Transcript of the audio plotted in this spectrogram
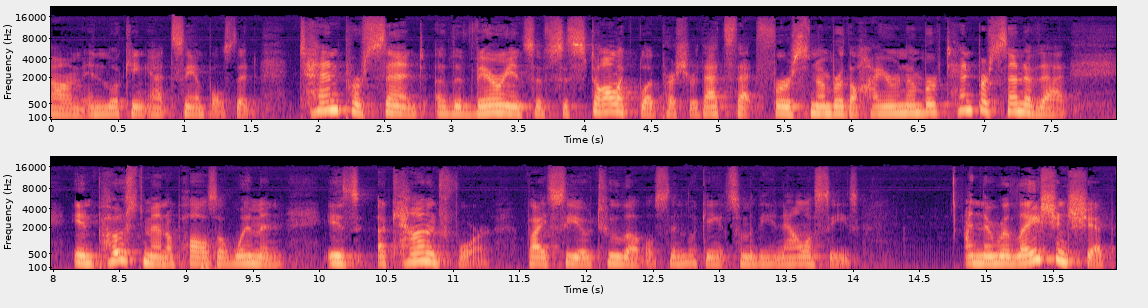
Um, in looking at samples, that 10% of the variance of systolic blood pressure, that's that first number, the higher number, 10% of that in postmenopausal women is accounted for by CO2 levels in looking at some of the analyses. And the relationship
